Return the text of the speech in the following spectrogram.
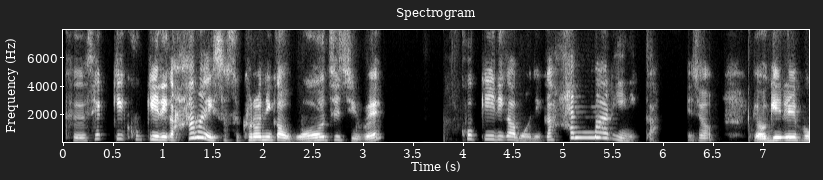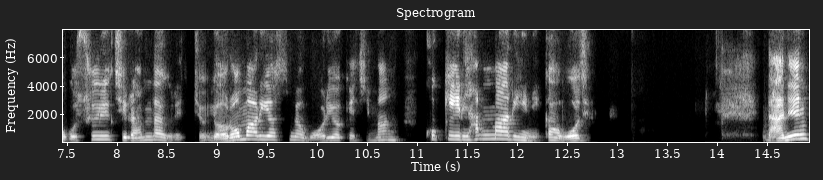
그 새끼 코끼리가 하나 있었어. 그러니까 was지 왜? 코끼리가 뭐니까 한 마리니까. 그죠? 여기를 보고 수일치를 한다 그랬죠. 여러 마리였으면 월이었겠지만 코끼리 한 마리니까 was. 나는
